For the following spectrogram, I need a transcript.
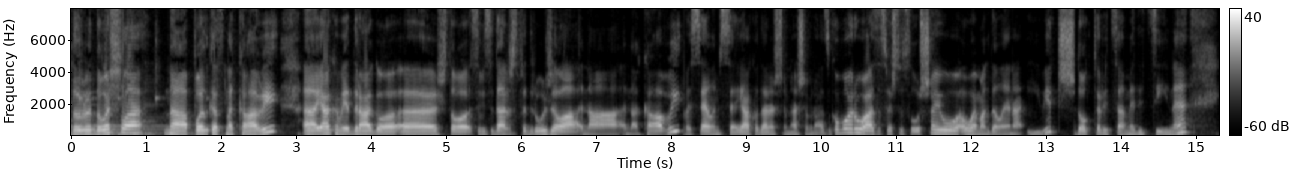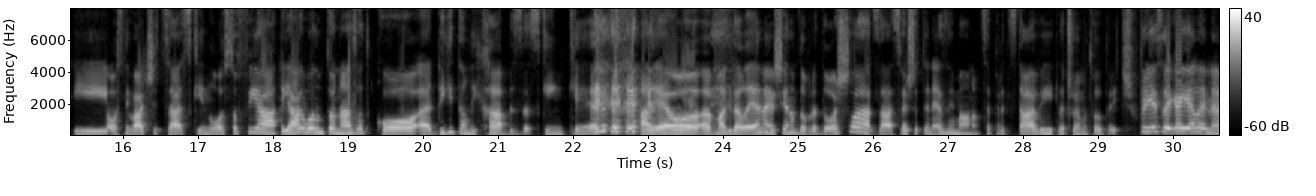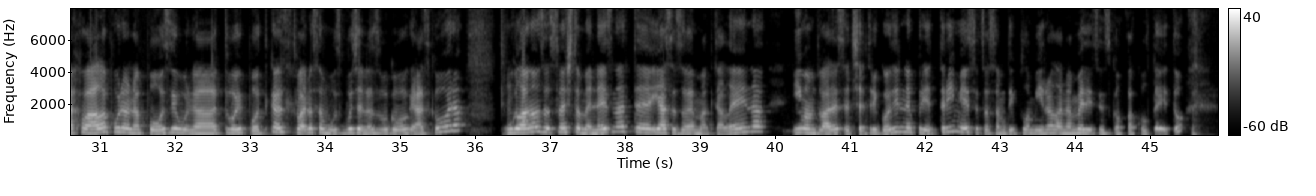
Dobrodošla na podcast na kavi. Uh, jako mi je drago uh, što si mi se danas pridružila na, na kavi. Veselim se jako današnjem našem razgovoru, a za sve što slušaju, ovo je Magdalena Ivić, doktorica medicine i osnivačica Skin Losofija. Ja volim to nazvat ko uh, digitalni hub za skin care, ali evo Magdalena, još jednom dobrodošla. Za sve što te ne znam, malo nam se predstavi da čujemo tvoju priču. Prije svega Jelena, hvala puno na pozivu na tvoj podcast. Stvarno sam uzbuđena zbog ovog razgovora. Uglavnom, za sve što me ne znate, ja se zovem Magdalena, imam 24 godine, prije tri mjeseca sam diplomirala na medicinskom fakultetu.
